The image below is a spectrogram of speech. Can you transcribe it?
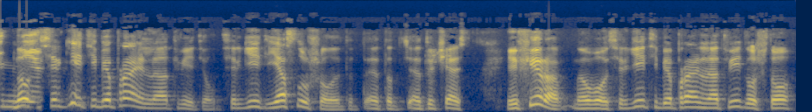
Но мне... Сергей тебе правильно ответил. Сергей, я слушал этот, этот, эту часть эфира. Вот, Сергей тебе правильно ответил, что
